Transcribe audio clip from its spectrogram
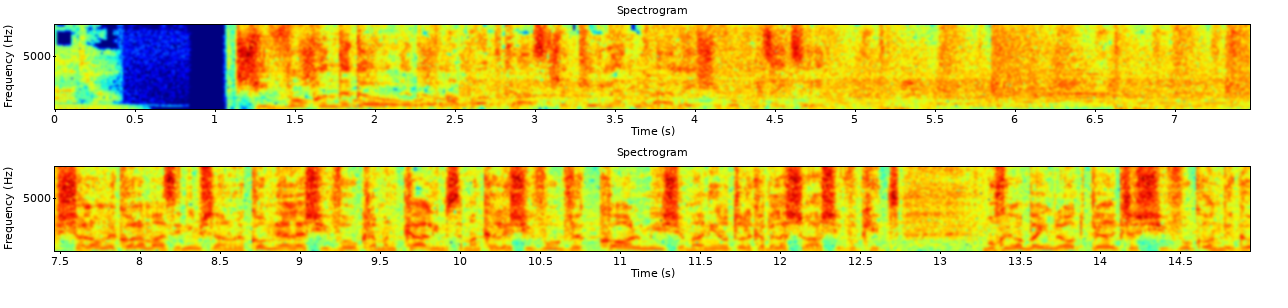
רדיו. שיווק on the go, הפודקאסט של קהילת מנהלי שיווק מצייצים. שלום לכל המאזינים שלנו, לכל מנהלי השיווק, למנכ"לים, סמנכ"לי שיווק וכל מי שמעניין אותו לקבל השראה שיווקית. ברוכים הבאים לעוד פרק של שיווק on the go.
